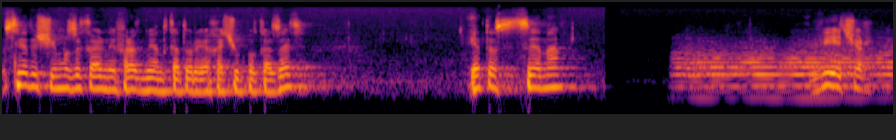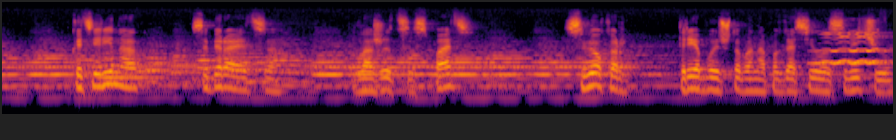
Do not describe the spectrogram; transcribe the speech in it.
следующий музыкальный фрагмент, который я хочу показать, это сцена «Вечер». Катерина собирается ложиться спать. Свекор требует, чтобы она погасила свечу.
